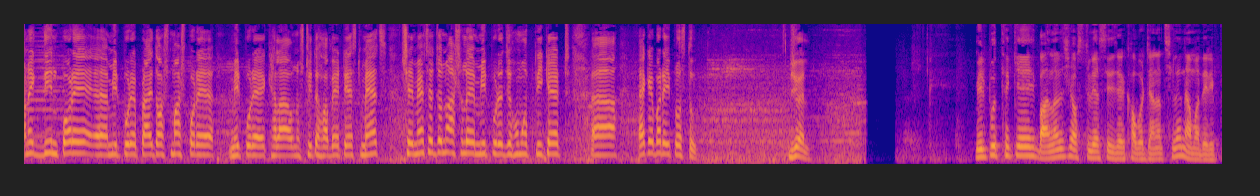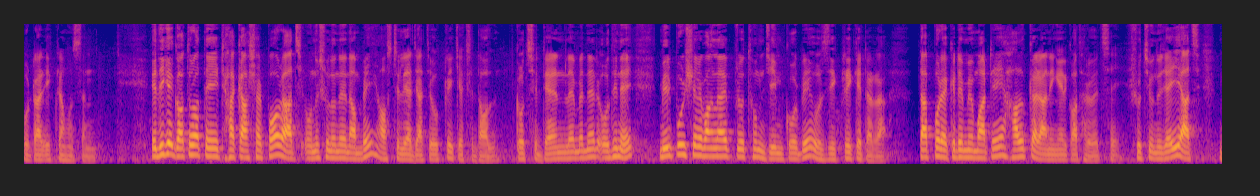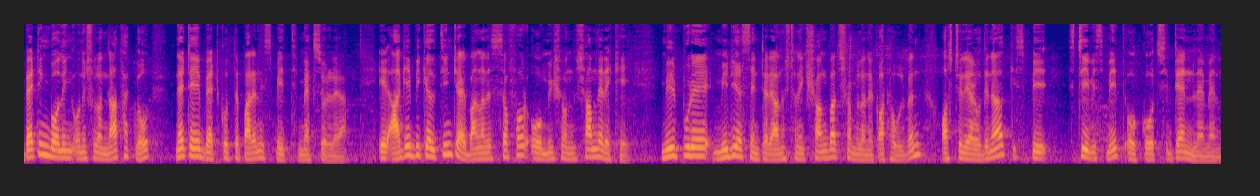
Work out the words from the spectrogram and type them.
অনেক দিন পরে মিরপুরে, প্রায় দশ মাস পরে মিরপুরে খেলা অনুষ্ঠিত হবে, টেস্ট ম্যাচ। সেই ম্যাচের জন্য আসলে মিরপুরে যে হোম ক্রিকেট একেবারেই প্রস্তুত। জুয়েল। মিরপুর থেকে বাংলাদেশ, অস্ট্রেলিয়া সিরিজের খবর জানাচ্ছিলেন আমাদের রিপোর্টার ইকরাম হোসেন। এদিকে গতরাতে ঢাকা আসার পর আজ অনুশীলনে নামবে অস্ট্রেলিয়া জাতীয় ক্রিকেট দল। কোচ ড্যান লেমেনের অধীনে মিরপুর শেরে বাংলায় প্রথম জিম করবে ওজি ক্রিকেটাররা। তারপর একাডেমি মাঠে হালকা রানিংয়ের কথা রয়েছে। সূচি অনুযায়ী আজ ব্যাটিং, বোলিং অনুশীলন না থাকলেও নেটে ব্যাট করতে পারেন স্মিথ ম্যাক্সওয়েলরা। এর আগে বিকেল তিনটায় বাংলাদেশ সফর ও মিশন সামনে রেখে মিরপুরে মিডিয়া সেন্টারে আনুষ্ঠানিক সংবাদ সম্মেলনে কথা বলবেন অস্ট্রেলিয়ার অধিনায়ক স্টিভ স্মিথ ও কোচ ড্যান লেমেন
